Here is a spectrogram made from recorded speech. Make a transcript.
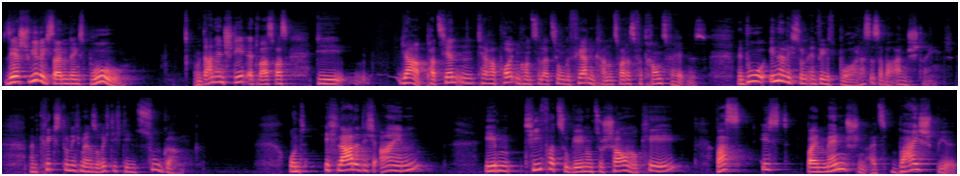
sehr schwierig sein und denkst, buh. Und dann entsteht etwas, was die ja, Patienten-Therapeuten-Konstellation gefährden kann, und zwar das Vertrauensverhältnis. Wenn du innerlich so entwickelst, boah, das ist aber anstrengend, dann kriegst du nicht mehr so richtig den Zugang. Und ich lade dich ein, eben tiefer zu gehen und zu schauen, okay, was ist bei Menschen als Beispiel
